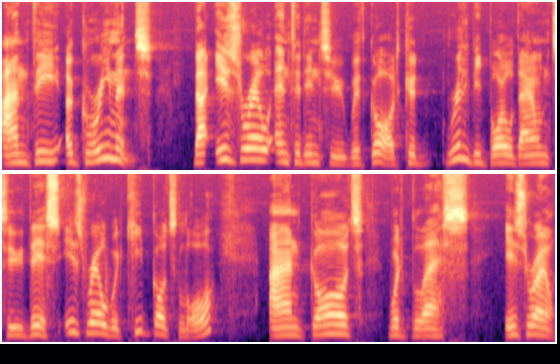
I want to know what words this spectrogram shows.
And the agreement that Israel entered into with God could really be boiled down to this Israel would keep God's law, and God would bless Israel.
